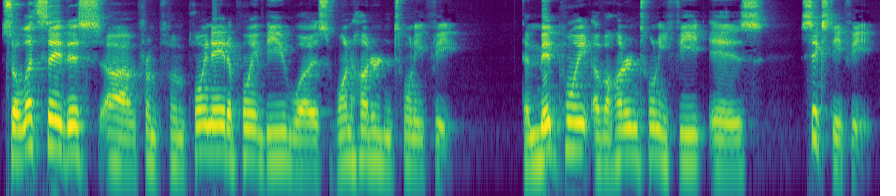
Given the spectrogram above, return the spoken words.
So let's say this um, from, from point A to point B was 120 feet. The midpoint of 120 feet is 60 feet.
